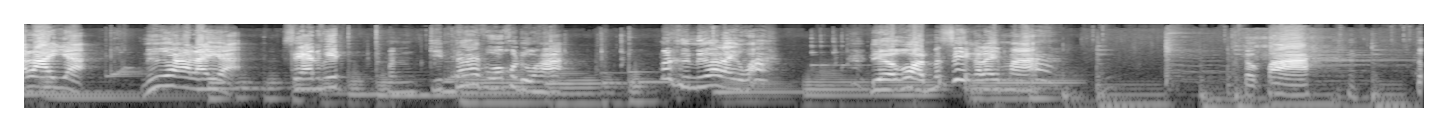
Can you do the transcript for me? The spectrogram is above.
อะไรอะ เนื้ออะไรอะ แซนด์วิชมันกินได้ปะวะคนดูฮะ มันคือเนื้ออะไรวะ เดี๋ยวก่อนมันเสกอะไรมา ตกปลา ต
